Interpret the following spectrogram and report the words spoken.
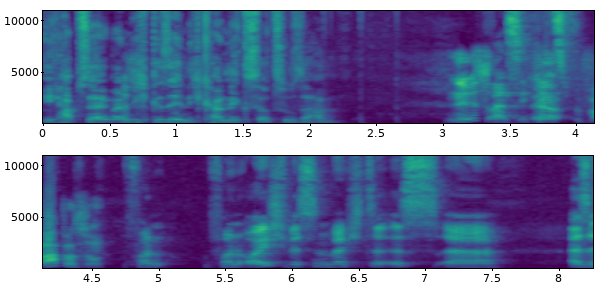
Ich habe selber nicht gesehen, ich kann nichts dazu sagen. Nee, ist, Was ich ja, jetzt- war aber so. von, von euch wissen möchte, ist, äh, also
